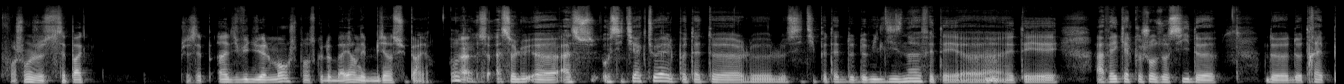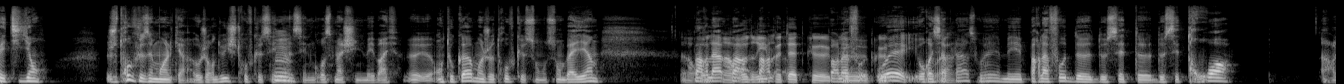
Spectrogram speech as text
Franchement, je sais pas je sais individuellement, je pense que le Bayern est bien supérieur. Okay. À, à, celui, euh, à, au City actuel, peut-être euh, le, le, City peut-être de 2019 était euh, mm. était avait quelque chose aussi de de, de très pétillant. Je trouve que c'est moins le cas. Aujourd'hui, je trouve que c'est mm. une, une grosse machine. Mais bref, euh, en tout cas, moi, je trouve que son, son Bayern un par la, par, Rodri peut-être que par la que, faute, que, ouais, il aurait sa place, ouais, mais par la faute de, de cette de ces trois alors,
